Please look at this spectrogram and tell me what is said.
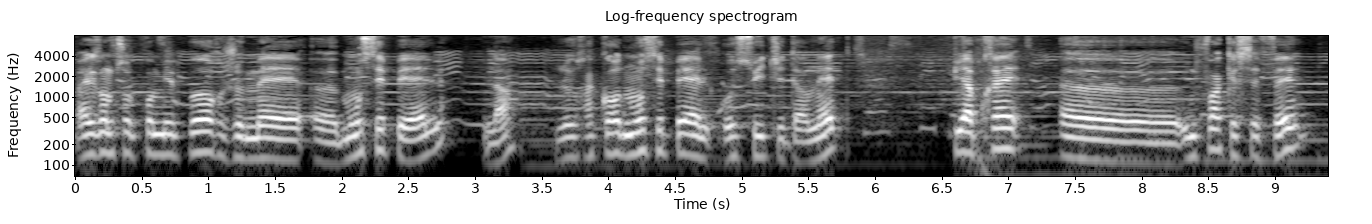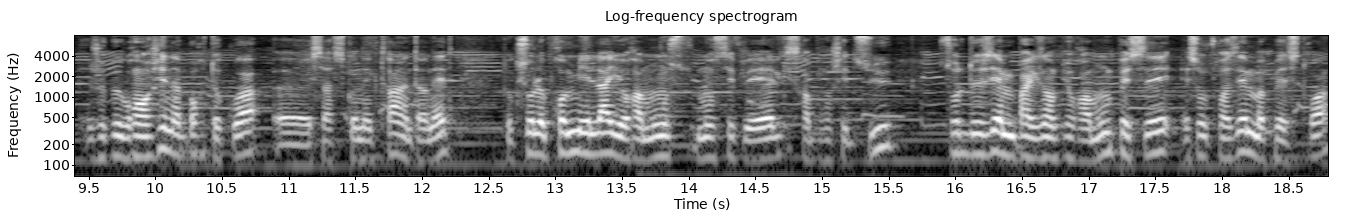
par exemple sur le premier port, je mets euh, mon CPL, là, je raccorde mon CPL au switch Ethernet, puis après, euh, une fois que c'est fait, je peux brancher n'importe quoi, ça se connectera à internet. Donc sur le premier là il y aura mon, CPL qui sera branché dessus. Sur le deuxième par exemple il y aura mon PC et sur le troisième ma PS3.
